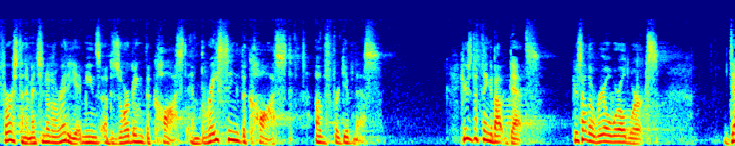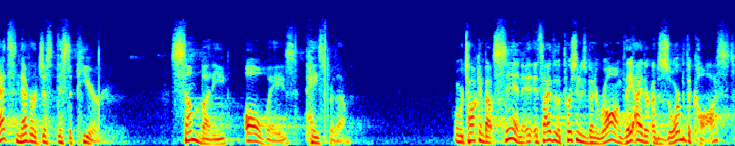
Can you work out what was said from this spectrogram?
First, and I mentioned it already, it means absorbing the cost, embracing the cost of forgiveness. Here's the thing about debts. Here's how the real world works. Debts never just disappear. Somebody always pays for them. When we're talking about sin, it's either the person who's been wronged, they either absorb the cost,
